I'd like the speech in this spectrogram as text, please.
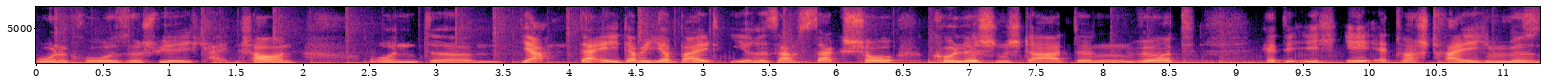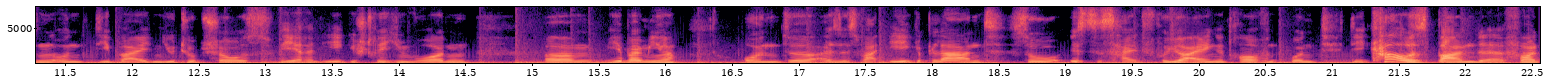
ohne große Schwierigkeiten schauen. Und ähm, ja, da AEW ja bald ihre Samstagsshow Collision starten wird, hätte ich eh etwas streichen müssen und die beiden YouTube-Shows wären eh gestrichen worden ähm, hier bei mir. Und äh, also es war eh geplant, so ist es halt früher eingetroffen und die Chaosbande von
